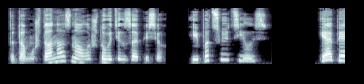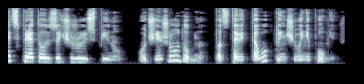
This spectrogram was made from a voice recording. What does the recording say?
Потому что она знала, что в этих записях, и подсуетилась. И опять спряталась за чужую спину. Очень же удобно подставить того, кто ничего не помнит.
